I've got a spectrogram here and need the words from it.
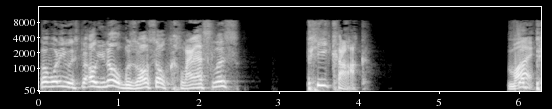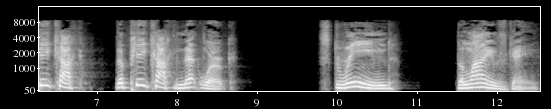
But what do you expect? Oh, you know, it was also classless. Peacock. My. The Peacock, the Peacock network streamed the Lions game.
